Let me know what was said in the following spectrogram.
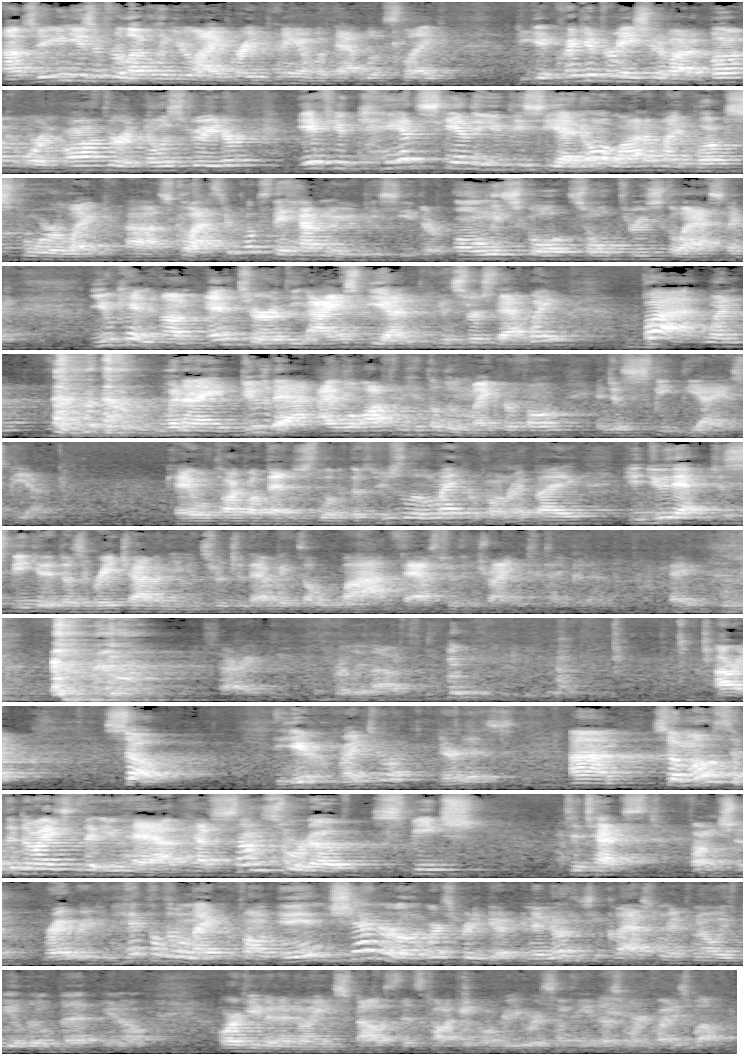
uh, so you can use it for leveling your library, depending on what that looks like. You get quick information about a book or an author, an illustrator. If you can't scan the UPC, I know a lot of my books for like uh, Scholastic books, they have no UPC. They're only sold, sold through Scholastic. You can um, enter the ISBN. You can search that way. But when when I do that, I will often hit the little microphone and just speak the ISBN. Okay, we'll talk about that in just a little bit. There's just a little microphone right by. If you do that and just speak it, it does a great job, and you can search it that way. It's a lot faster than trying to type it in. Okay. Sorry, it's really loud. All right. So here, right to it. There it is. Um, so most of the devices that you have have some sort of speech to text function, right? Where you can hit the little microphone. And in general, it works pretty good. In a noisy classroom, it can always be a little bit, you know or if you have an annoying spouse that's talking over you or something, it doesn't work quite as well.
